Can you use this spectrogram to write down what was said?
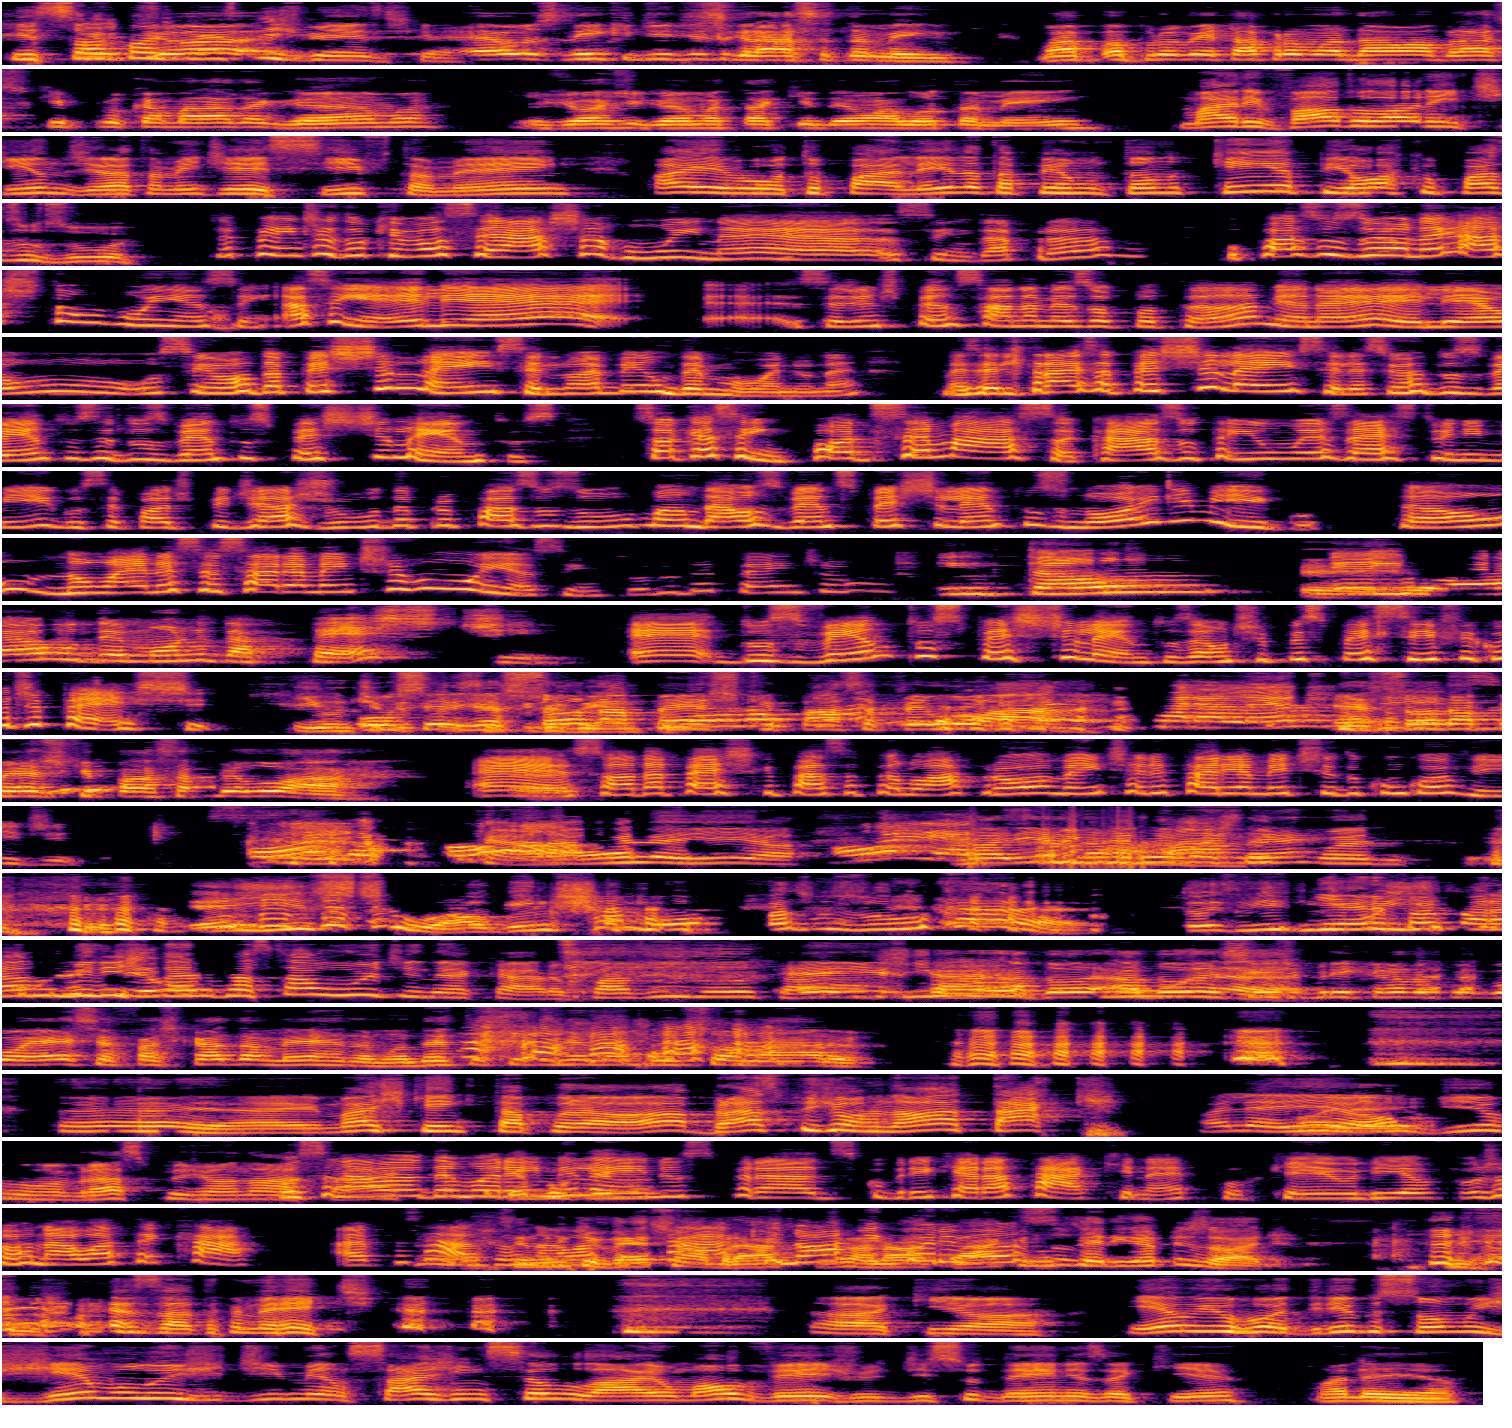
E só e acontece às vezes, cara. É os links de desgraça também. Mas aproveitar para mandar um abraço aqui pro camarada Gama. O Jorge Gama tá aqui, deu um alô também. Marivaldo Laurentino, diretamente de Recife também. Aí, o Tupaleila tá perguntando quem é pior que o Pazuzu. Depende do que você acha ruim, né? Assim, dá pra. O Pazuzu eu nem acho tão ruim assim. Assim, ele é. Se a gente pensar na Mesopotâmia, né? Ele é o, o senhor da pestilência, ele não é bem um demônio, né? Mas ele traz a pestilência, ele é senhor dos ventos e dos ventos pestilentos. Só que assim, pode ser massa. Caso tenha um exército inimigo, você pode pedir ajuda pro Pazuzu mandar os ventos pestilentos no inimigo. Então, não é necessariamente ruim, assim, tudo depende. Então, É, ele é o demônio da peste? É dos ventos pestilentos, é um tipo específico de peste. E um tipo Ou seja, é específico só de da peste que passa pelo ar. Paralelo É só da peste que passa pelo ar. É, É. só da peste que passa pelo ar, provavelmente ele estaria metido com Covid. Olha, ó, Cara, olha aí, ó. olha Maria Explicaria Mar, bastante né? coisa. É isso, alguém chamou o Pazuzu, cara. 2020 E ele foi parar no. Ministério da Saúde, né, cara? O Pazuzu, tá? É isso, Que cara. Ado- adolescente brincando com Goécia faz cada merda, mano. Deve ter sido o Renan Bolsonaro. Ai, ai. Mas quem que tá por aí? Ó, abraço pro Jornal Ataque. Olha aí, Olha ó, aí. ao vivo. Um abraço pro Jornal Por Ataque. sinal, eu demorei É milênios pra descobrir que era ataque, né? Porque eu lia o jornal ATK. Aí eu pensei, ah, Se jornal não tivesse um ATK, abraço pro nome Jornal Ataque, curioso. não seria o episódio. Exatamente. Aqui, ó. Eu e o Rodrigo somos gêmeos de mensagem celular. Eu mal vejo, disse o Denis aqui. Olha aí, ó.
